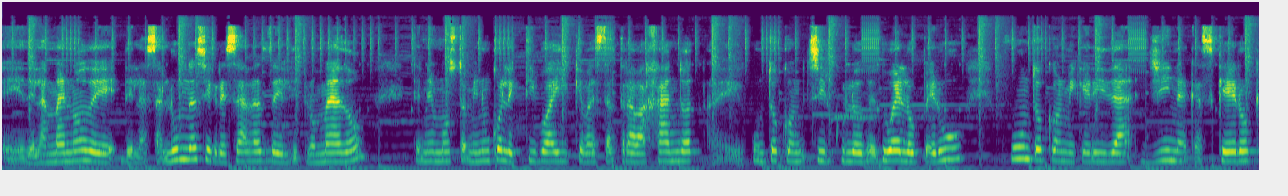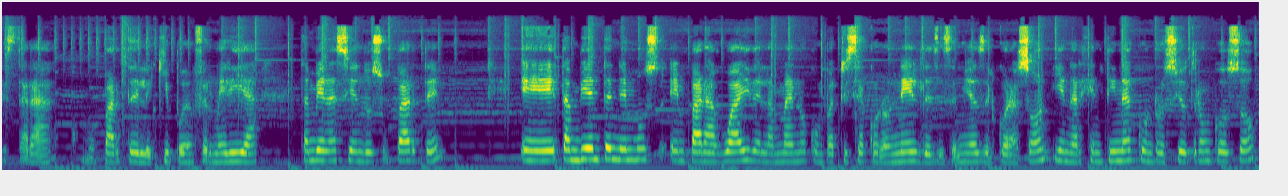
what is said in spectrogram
eh, de la mano de, las alumnas y egresadas del diplomado. Tenemos también un colectivo ahí que va a estar trabajando eh, junto con Círculo de Duelo Perú, junto con mi querida Gina Casquero, que estará como parte del equipo de enfermería, también haciendo su parte. Eh, también tenemos en Paraguay de la mano con Patricia Coronel desde Semillas del Corazón y en Argentina con Rocío Troncoso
